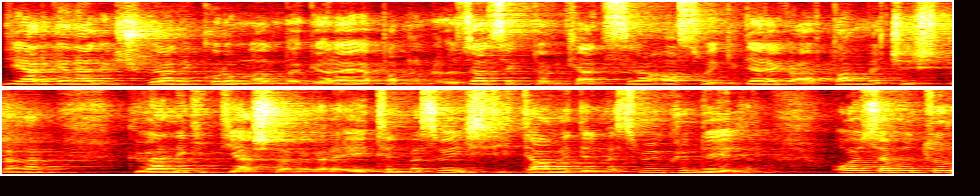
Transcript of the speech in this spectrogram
diğer genel iç güvenlik kurumlarında görev yapanların özel sektörün kendisine has ve giderek artan ve çeşitlenen güvenlik ihtiyaçlarına göre eğitilmesi ve istihdam edilmesi mümkün değildir. Oysa bu tür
